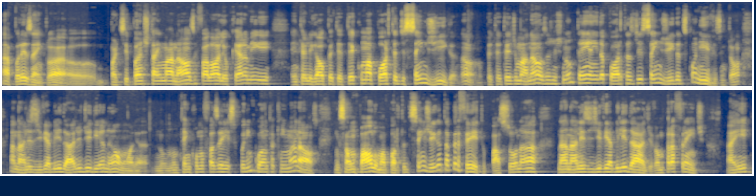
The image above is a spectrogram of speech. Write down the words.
Ah, por exemplo, ó, o participante está em Manaus e fala, olha, eu quero me interligar o PTT com uma porta de 100 GB. Não, no PTT de Manaus a gente não tem ainda portas de 100 GB disponíveis. Então, análise de viabilidade diria, não, olha, não, não tem como fazer isso por enquanto aqui em Manaus. Em São Paulo, uma porta de 100 GB está perfeito, passou na, na análise de viabilidade, vamos para frente. Aí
